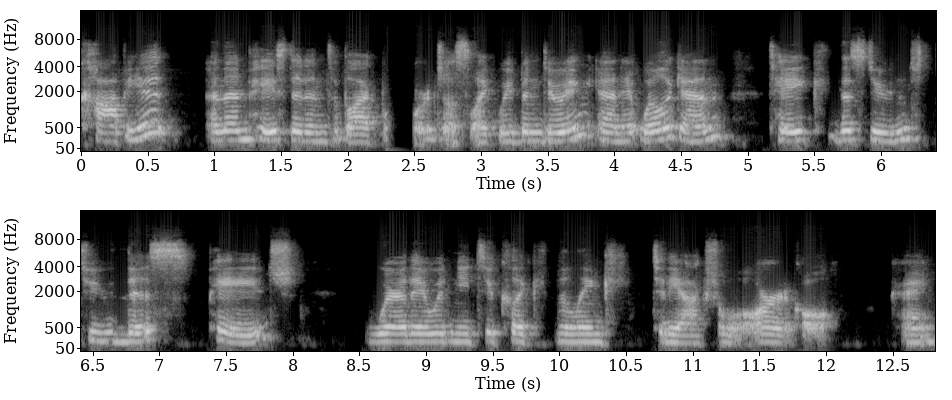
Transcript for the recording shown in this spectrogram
copy it, and then paste it into Blackboard just like we've been doing. And it will again take the student to this page where they would need to click the link to the actual article, okay?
